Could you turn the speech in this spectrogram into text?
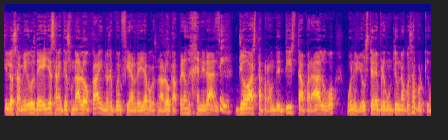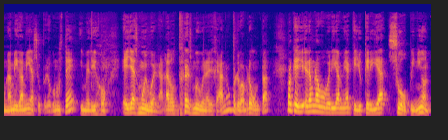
y los amigos de ella saben que es una loca y no se pueden fiar de ella porque es una loca. Pero en general, Sí. yo hasta para un dentista, para algo, bueno, yo a usted le pregunté una cosa porque una amiga mía se operó con usted y me dijo, ella es muy buena, la doctora es muy buena. Y dije, ah, no, pues le voy a preguntar. Porque era una bobería mía que yo quería su opinión.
